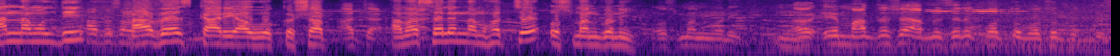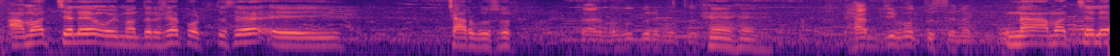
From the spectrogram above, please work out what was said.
আর নাম হল দি হাফেজ কারি বক্কর আচ্ছা। আমার ছেলের নাম হচ্ছে ওসমান গনি। ওসমান গনি। এই মাদ্রাসা আপনার ছেলে কত বছর পড়তেছে? আমার ছেলে ওই মাদ্রাসায় পড়তেছে এই চার বছর। চার বছর ধরে পড়তেছে। হ্যাঁ হ্যাঁ। হ্যাবজি পড়তেছে নাকি? না আমার ছেলে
